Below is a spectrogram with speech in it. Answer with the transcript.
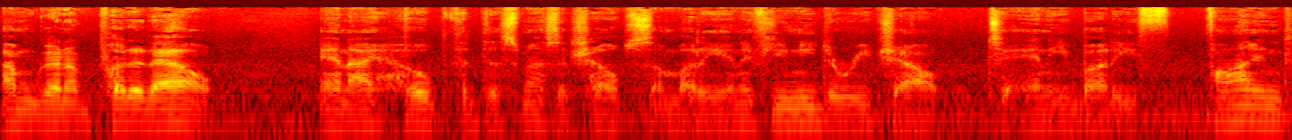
I'm going to put it out. And I hope that this message helps somebody. And if you need to reach out to anybody, find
